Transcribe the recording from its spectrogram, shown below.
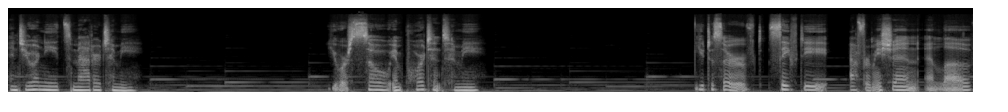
and your needs matter to me. You are so important to me. You deserved safety, affirmation, and love.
